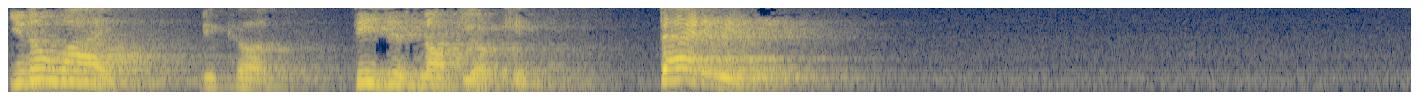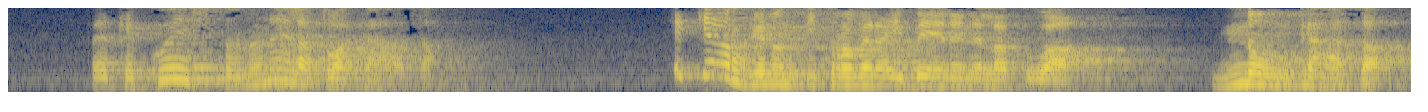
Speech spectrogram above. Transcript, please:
You know why? Because this is not your kingdom. That is. Perché questa non è la tua casa. È chiaro che non ti troverai bene nella tua non casa.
